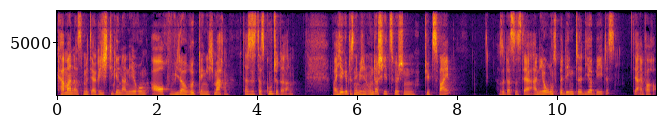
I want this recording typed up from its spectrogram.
kann man es mit der richtigen Ernährung auch wieder rückgängig machen. Das ist das Gute daran. Weil hier gibt es nämlich einen Unterschied zwischen Typ 2, also das ist der ernährungsbedingte Diabetes, der einfach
